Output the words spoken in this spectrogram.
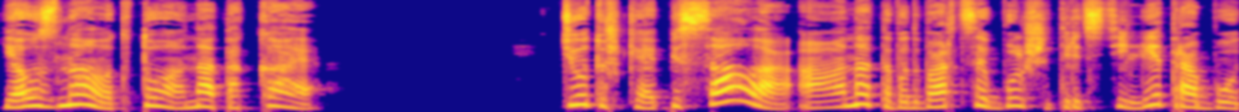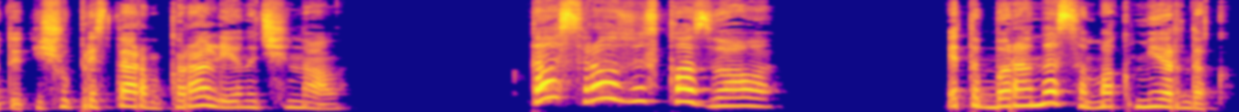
Я узнала, кто она такая. Тетушке описала, а она-то во дворце больше 30 лет работает, еще при старом короле начинала. Та сразу и сказала. Это баронесса Макмердок.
